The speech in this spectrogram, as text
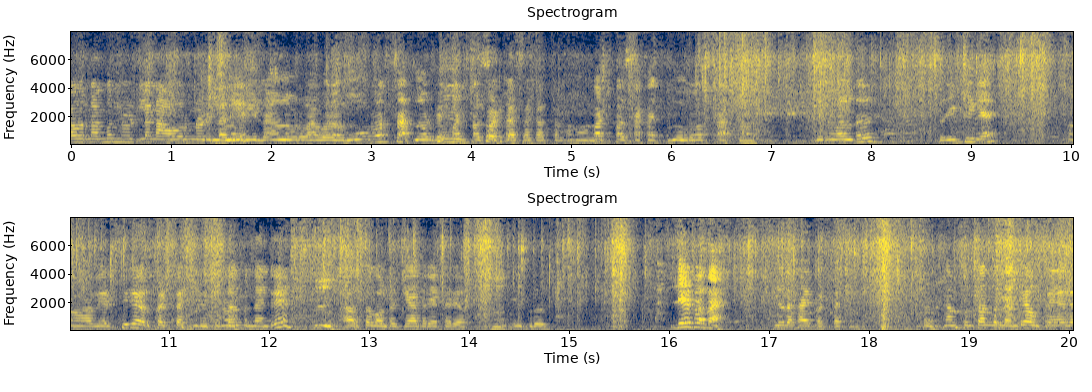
ಅವ್ರು ನಮ್ಮನ್ನ ನೋಡಿಲ್ಲ ನಾವು ಅವ್ರು ನೋಡಿಲ್ಲ ನೋಡು ಅವರ ಮೂರು ವರ್ಷ ಆತ್ ನೋಡ್ಬೇಕು. ಮೂರು ವರ್ಷ ಆತು ನೋಡಿ. ಇದು ಒಂದು ಇಟ್ಟಿಗೆ ಸೀರೆ ಅವ್ರು ಕಟ್ ಬಂದನ್ರಿ. ತಗೊಳ್ರಿ ಅವ್ರು. ಇಬ್ರು ಲೇ ಬಾಬಾ. ಇವ್ರ ಹಾಯ್ ನಮ್ಮ ಸುಲ್ತಾನ್ ಬಂದನ್ರಿ ಅವ್ನ ಕೈಯಾಗ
